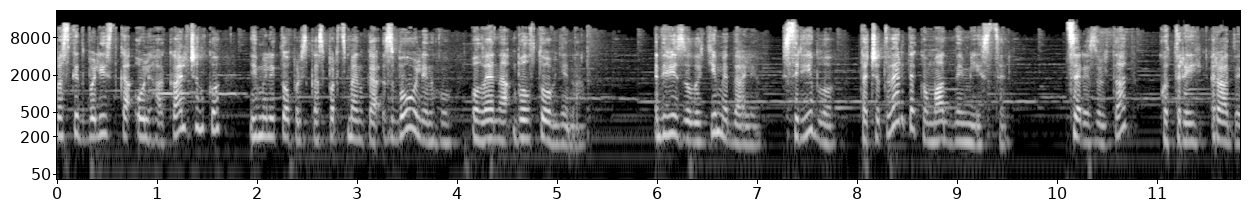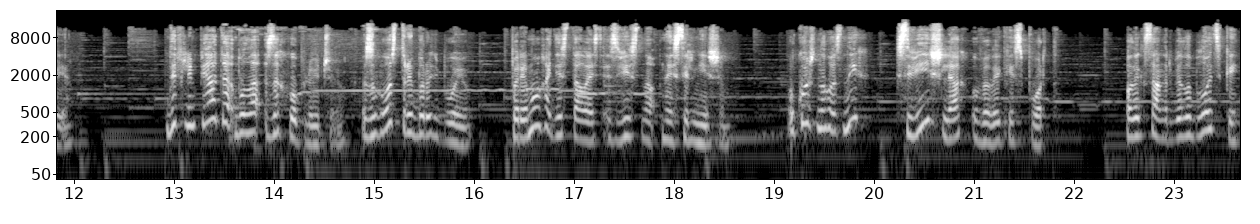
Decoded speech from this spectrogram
баскетболістка Ольга Кальченко і мелітопольська спортсменка з боулінгу Олена Болтовніна. Дві золоті медалі, срібло та четверте командне місце. Це результат, котрий радує. Дефлімпіада була захоплюючою, з гострою боротьбою. Перемога дісталась, звісно, найсильнішим. У кожного з них свій шлях у великий спорт. Олександр Білоблоцький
